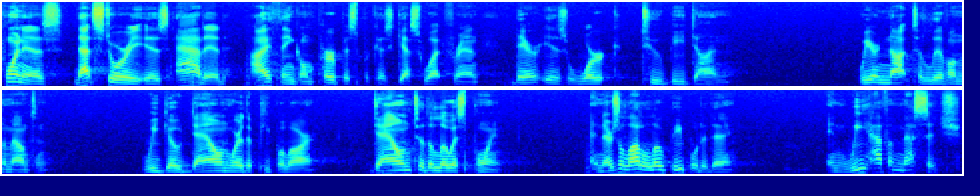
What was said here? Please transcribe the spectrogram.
Point is, that story is added, I think, on purpose because guess what, friend? There is work to be done. We are not to live on the mountain. We go down where the people are, down to the lowest point. And there's a lot of low people today. And we have a message.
